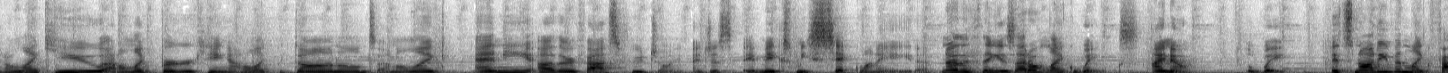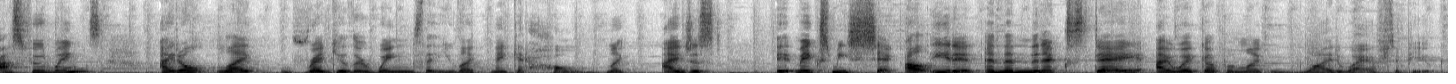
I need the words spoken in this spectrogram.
I don't like you. I don't like Burger King. I don't like McDonald's. I don't like any other fast food joint. I just, it makes me sick when I eat it. Another thing is, I don't like wings. I know. Wait, it's not even like fast food wings. I don't like regular wings that you like make at home. Like, I just, it makes me sick. I'll eat it, and then the next day I wake up, I'm like, why do I have to puke?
